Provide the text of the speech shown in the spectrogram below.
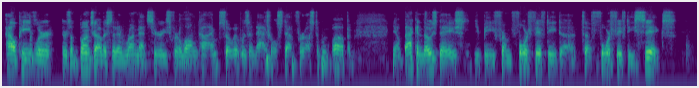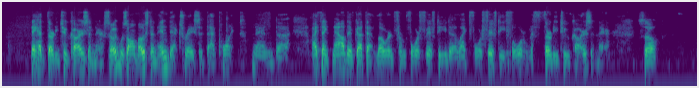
Al Peevler. There's a bunch of us that have run that series for a long time, so it was a natural step for us to move up. And you know, back in those days, you'd be from 450 to, to 456. They had 32 cars in there. So it was almost an index race at that point. And uh, I think now they've got that lowered from 450 to like 454 with 32 cars in there. So,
